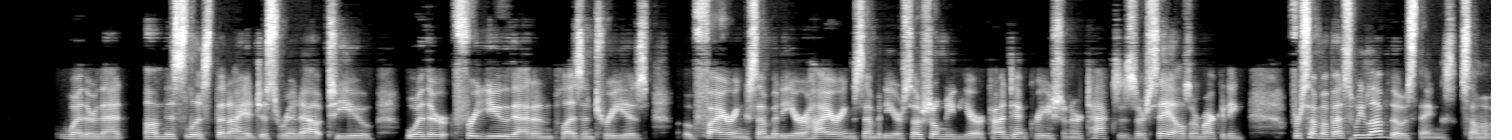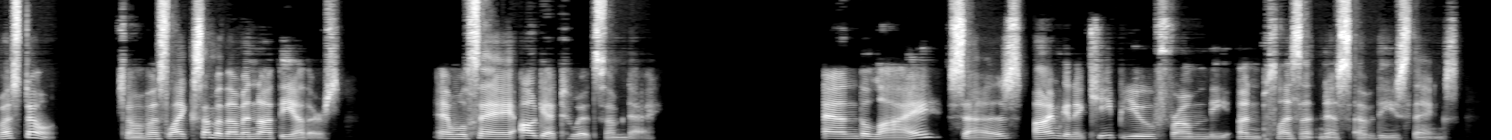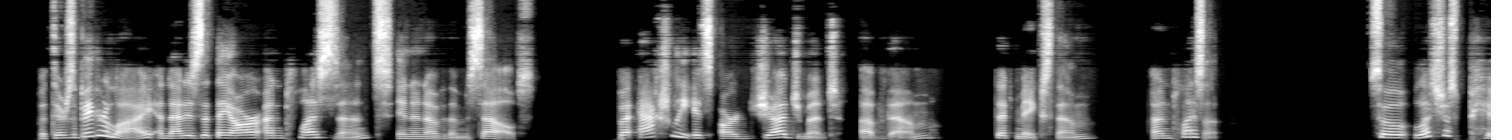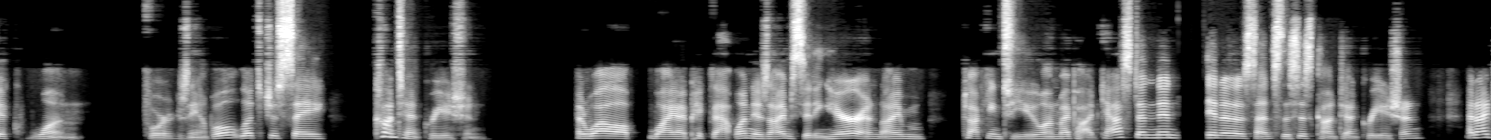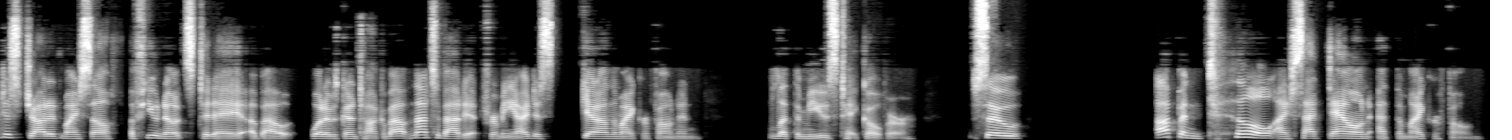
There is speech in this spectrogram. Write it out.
whether that on this list that I had just read out to you, whether for you that unpleasantry is firing somebody or hiring somebody or social media or content creation or taxes or sales or marketing. For some of us, we love those things. Some of us don't. Some of us like some of them and not the others. And we'll say, I'll get to it someday. And the lie says, I'm going to keep you from the unpleasantness of these things. But there's a bigger lie, and that is that they are unpleasant in and of themselves. But actually, it's our judgment of them that makes them unpleasant. So let's just pick one. For example, let's just say content creation. And while why I picked that one is I'm sitting here and I'm talking to you on my podcast. And in, in a sense, this is content creation. And I just jotted myself a few notes today about what I was going to talk about. And that's about it for me. I just get on the microphone and let the muse take over. So, up until I sat down at the microphone,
